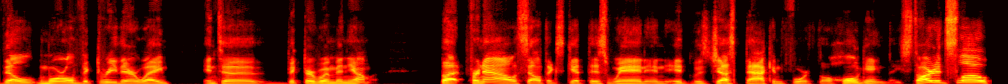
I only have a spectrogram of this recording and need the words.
they'll moral victory their way into Victor Wembanyama. But for now, Celtics get this win, and it was just back and forth the whole game. They started slow,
